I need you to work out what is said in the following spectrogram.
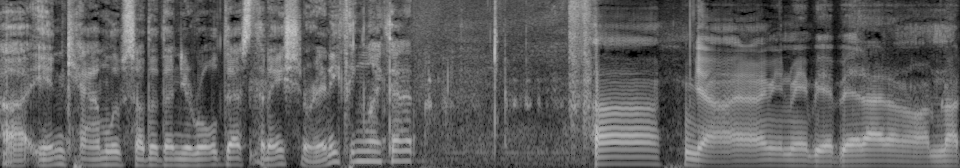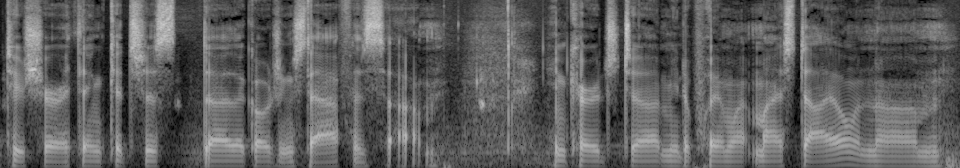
uh, in Kamloops other than your old destination or anything like that? Uh, yeah, I mean maybe a bit. I don't know. I'm not too sure. I think it's just uh, the coaching staff has um, encouraged uh, me to play my, my style, and um,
